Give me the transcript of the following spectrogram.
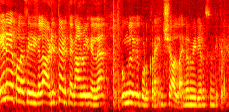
ஏனைய பல செய்திகளை அடுத்தடுத்த காணொலிகளில் உங்களுக்கு கொடுக்குறேன். இன்ஷால்லா இன்னொரு வீடியோவில் சந்திக்கிறேன்.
